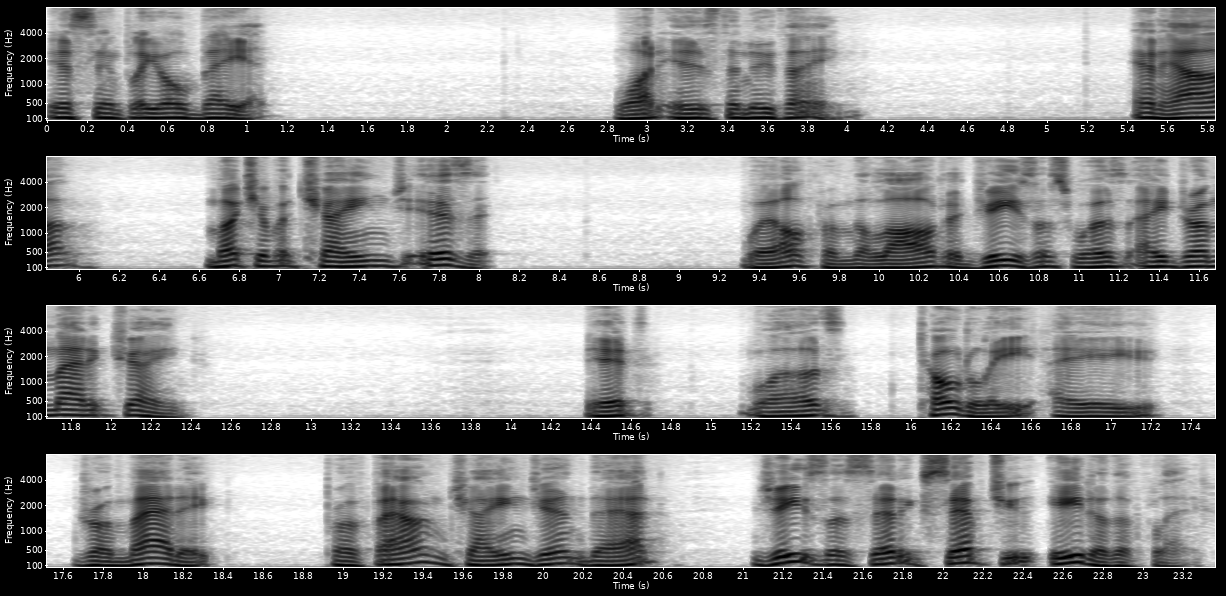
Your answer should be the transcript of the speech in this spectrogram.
is simply obey it. What is the new thing? And how much of a change is it? Well, from the law to Jesus was a dramatic change. It was totally a dramatic, profound change in that Jesus said, Except you eat of the flesh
